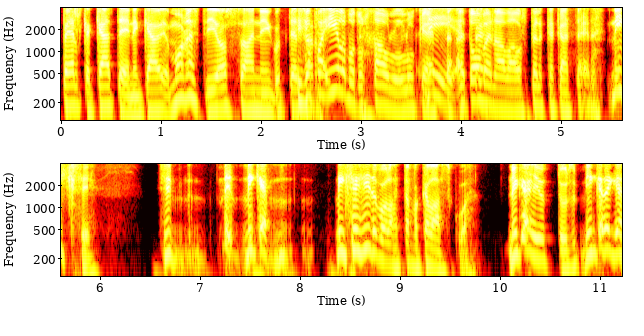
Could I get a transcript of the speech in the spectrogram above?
Pelkkä käteinen käy. Monesti jossain niin kuin... Siis jopa ilmoitustaululla lukee, Niin, että, että et- oven avaus pelkkä käteinen. Miksi? Siis, mi- mikä, miksi siitä voi laittaa vaikka laskua? Mikä juttu? Minkä takia,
